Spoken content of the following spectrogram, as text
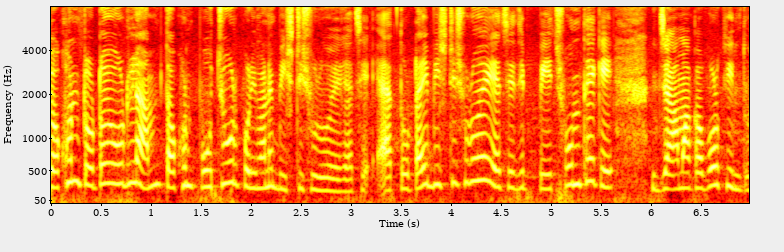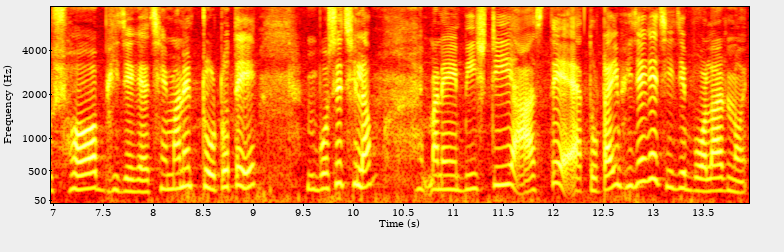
যখন টোটোয় উঠলাম, তখন প্রচুর পরিমাণে বৃষ্টি শুরু হয়ে গেছে। এতটাই বৃষ্টি শুরু হয়ে গেছে যে পেছন থেকে জামা কাপড় কিন্তু সব ভিজে গেছে। মানে টোটোতে বসেছিলাম মানে বৃষ্টি আসতে এতটাই ভিজে গেছি যে বলার নয়,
